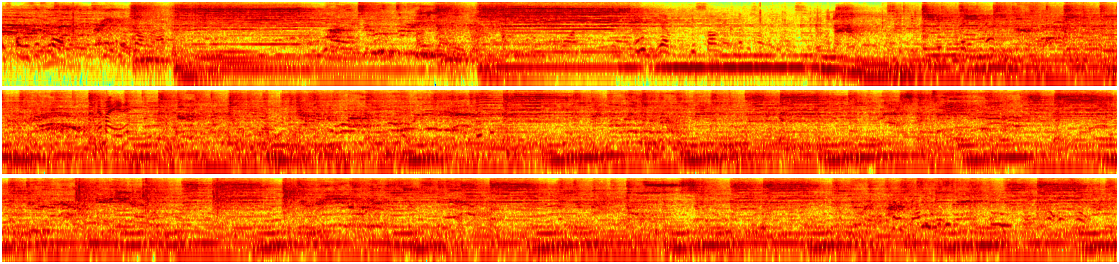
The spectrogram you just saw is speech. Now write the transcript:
this? Oh, is this One, two, three. Yeah, this song, another song. the? take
